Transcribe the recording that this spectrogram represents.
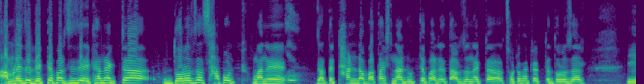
আমরা যে দেখতে পাচ্ছি যে এখানে একটা দরজা সাপোর্ট মানে যাতে ঠান্ডা বাতাস না ঢুকতে পারে তার জন্য একটা ছোটখাটো একটা দরজার ই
